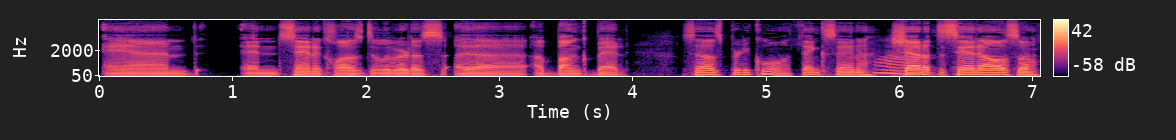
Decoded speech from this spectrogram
and and Santa Claus delivered us a, a bunk bed. So that was pretty cool. Thanks Santa. Shout out to Santa also.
